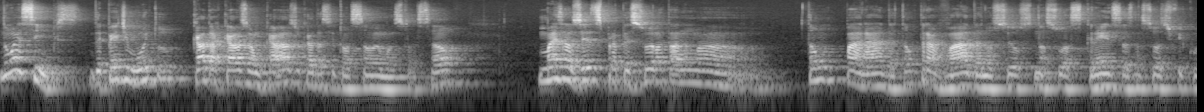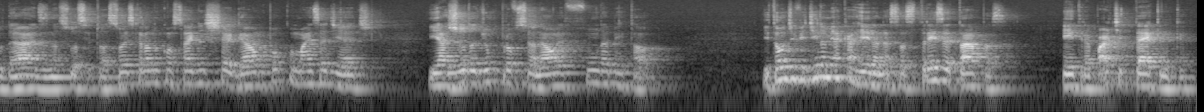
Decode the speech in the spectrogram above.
Não é simples, depende muito, cada caso é um caso, cada situação é uma situação. Mas às vezes para a pessoa ela está numa tão parada, tão travada nos seus, nas suas crenças, nas suas dificuldades, nas suas situações que ela não consegue enxergar um pouco mais adiante. E a ajuda de um profissional é fundamental. Então, dividindo a minha carreira nessas três etapas, entre a parte técnica,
